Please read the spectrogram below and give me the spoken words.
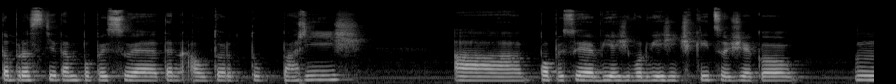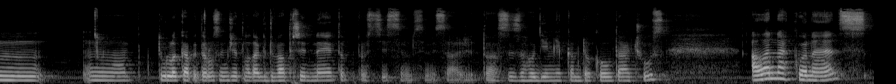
To prostě tam popisuje ten autor tu Paříž a popisuje věži od věžičky, což jako mm, no, tuhle kapitolu jsem četla tak dva, tři dny, to prostě jsem si myslela, že to asi zahodím někam do kouta čus. Ale nakonec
